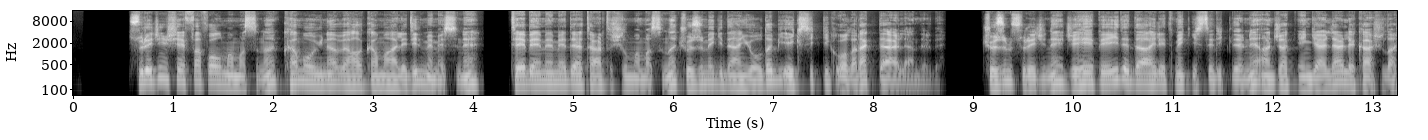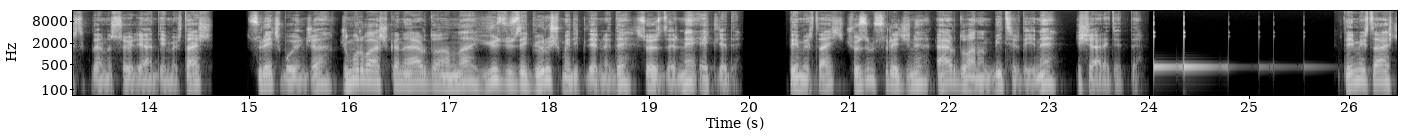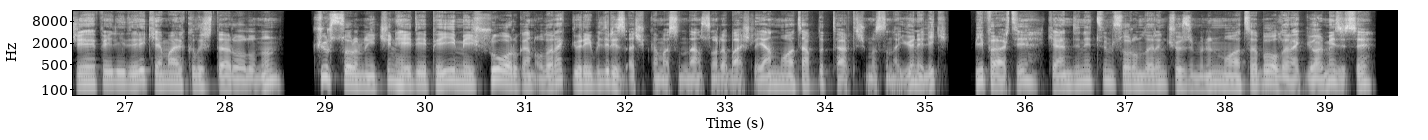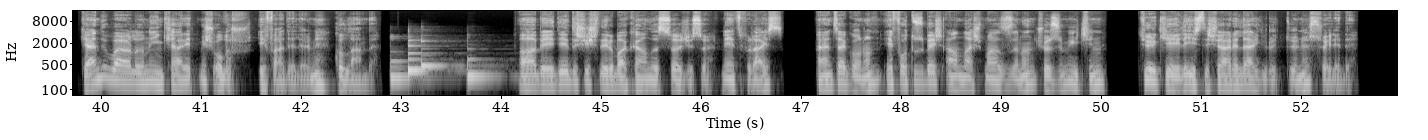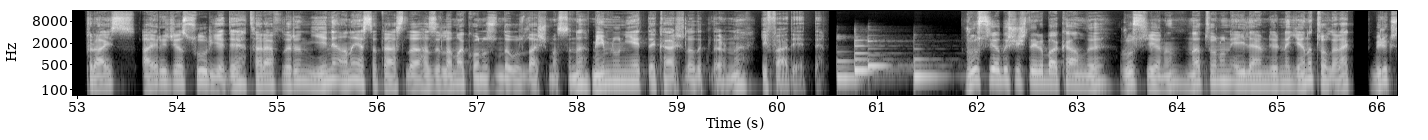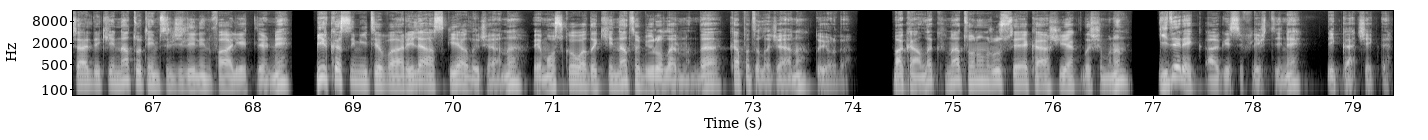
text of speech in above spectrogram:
Sürecin şeffaf olmamasını, kamuoyuna ve halka mal edilmemesini, TBMM'de tartışılmamasını çözüme giden yolda bir eksiklik olarak değerlendirdi. Çözüm sürecine CHP'yi de dahil etmek istediklerini ancak engellerle karşılaştıklarını söyleyen Demirtaş, süreç boyunca Cumhurbaşkanı Erdoğan'la yüz yüze görüşmediklerini de sözlerine ekledi. Demirtaş, çözüm sürecini Erdoğan'ın bitirdiğine işaret etti. Demirtaş, CHP lideri Kemal Kılıçdaroğlu'nun Kürt sorunu için HDP'yi meşru organ olarak görebiliriz açıklamasından sonra başlayan muhataplık tartışmasına yönelik bir parti kendini tüm sorunların çözümünün muhatabı olarak görmez ise kendi varlığını inkar etmiş olur ifadelerini kullandı. ABD Dışişleri Bakanlığı Sözcüsü Ned Price, Pentagon'un F-35 anlaşmazlığının çözümü için Türkiye ile istişareler yürüttüğünü söyledi. Price, ayrıca Suriye'de tarafların yeni anayasa taslağı hazırlama konusunda uzlaşmasını memnuniyetle karşıladıklarını ifade etti. Rusya Dışişleri Bakanlığı, Rusya'nın NATO'nun eylemlerine yanıt olarak Brüksel'deki NATO temsilciliğinin faaliyetlerini 1 Kasım itibariyle askıya alacağını ve Moskova'daki NATO bürolarının da kapatılacağını duyurdu. Bakanlık, NATO'nun Rusya'ya karşı yaklaşımının giderek agresifleştiğine dikkat çekti.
